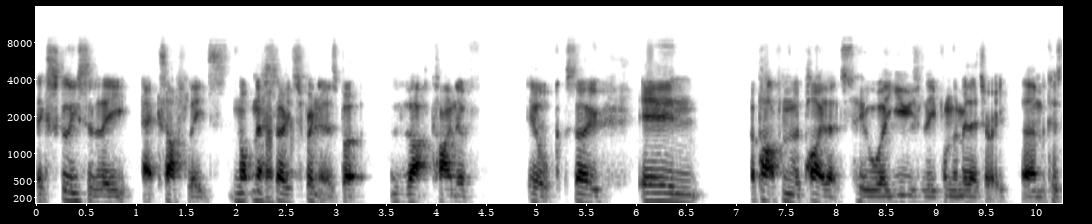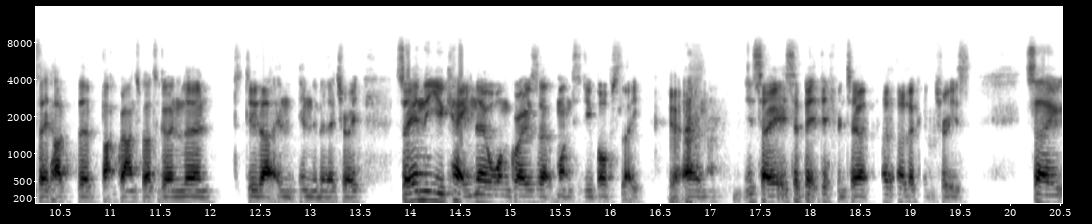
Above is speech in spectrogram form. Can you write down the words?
exclusively ex athletes, not necessarily sprinters, but that kind of ilk. So in apart from the pilots who were usually from the military um, because they'd had the background to be able to go and learn to do that in, in the military. So in the UK, no one grows up wanting to do bobsleigh. Yeah. Um, so it's a bit different to other countries. So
